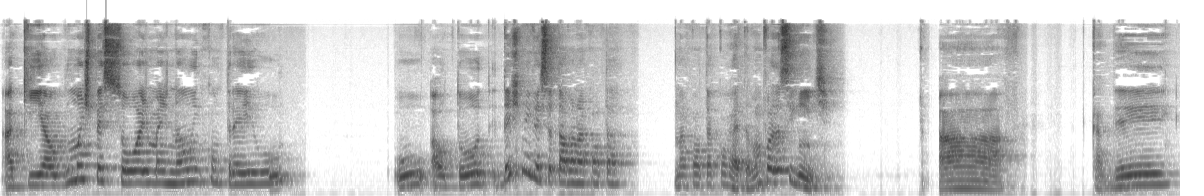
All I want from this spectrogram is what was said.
aqui algumas pessoas, mas não encontrei o. O autor. Deixa eu ver se eu tava na conta. Na conta correta. Vamos fazer o seguinte. Ah. Cadê?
